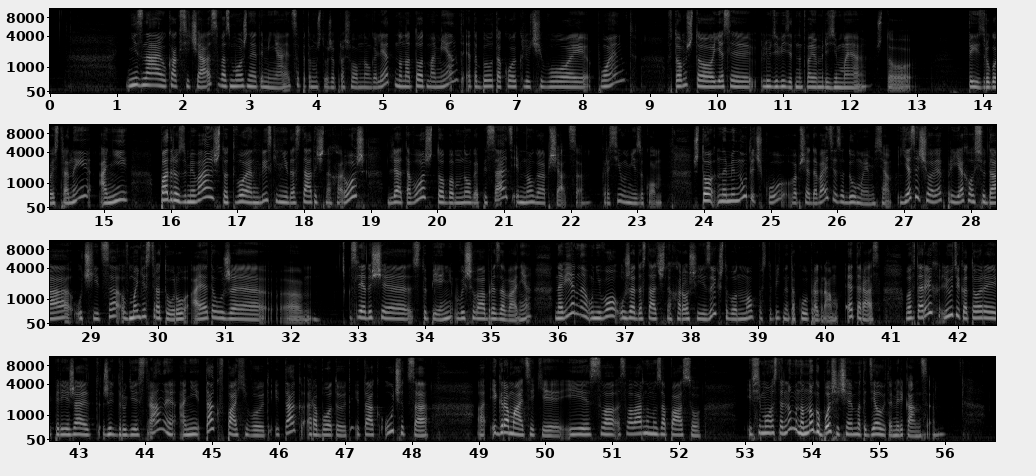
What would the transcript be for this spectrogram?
Не знаю, как сейчас, возможно, это меняется, потому что уже прошло много лет, но на тот момент это был такой ключевой point в том, что если люди видят на твоем резюме, что ты из другой страны, они подразумевают, что твой английский недостаточно хорош для того, чтобы много писать и много общаться красивым языком. Что на минуточку, вообще давайте задумаемся, если человек приехал сюда учиться в магистратуру, а это уже... Эм, следующая ступень высшего образования. Наверное, у него уже достаточно хороший язык, чтобы он мог поступить на такую программу. Это раз. Во-вторых, люди, которые переезжают жить в другие страны, они так впахивают и так работают, и так учатся и грамматике, и словарному запасу, и всему остальному намного больше, чем это делают американцы.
